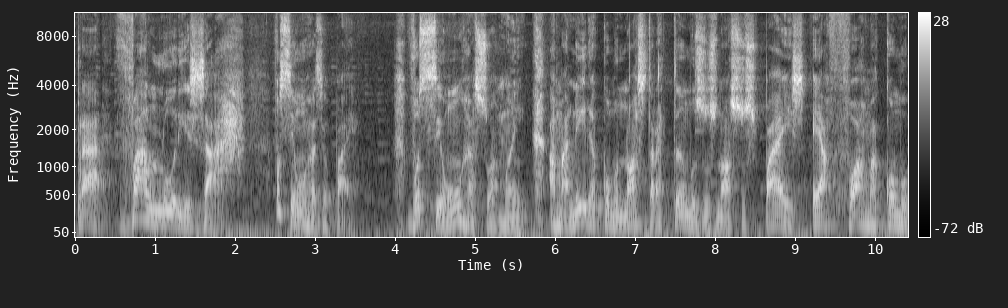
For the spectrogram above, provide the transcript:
para valorizar. Você honra seu pai. Você honra sua mãe. A maneira como nós tratamos os nossos pais é a forma como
